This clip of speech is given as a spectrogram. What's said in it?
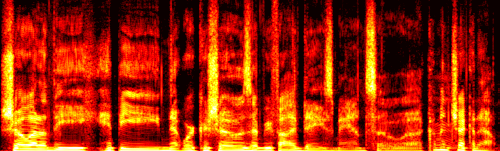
show out of the hippie network of shows every five days, man. So uh, come and check it out.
